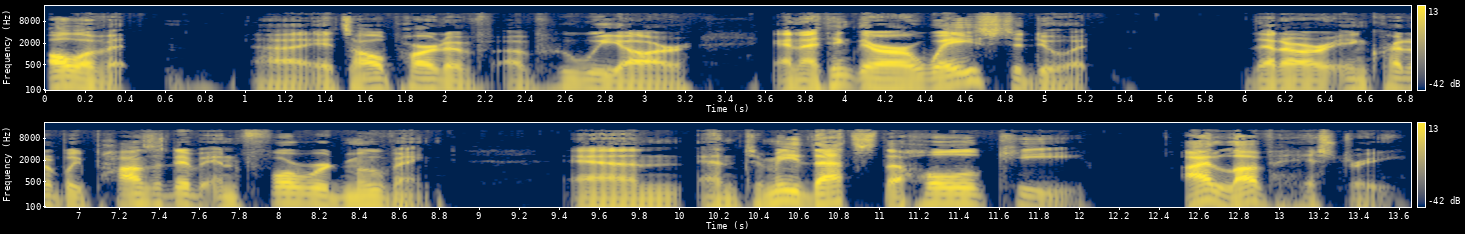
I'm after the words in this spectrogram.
All of it. Uh, it's all part of, of who we are. And I think there are ways to do it that are incredibly positive and forward moving. And, and to me, that's the whole key. I love history.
